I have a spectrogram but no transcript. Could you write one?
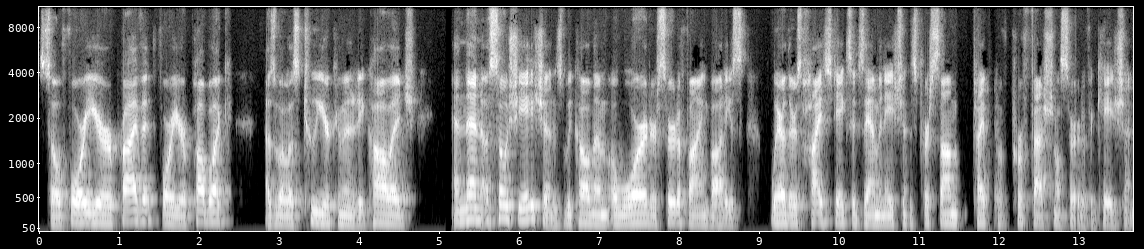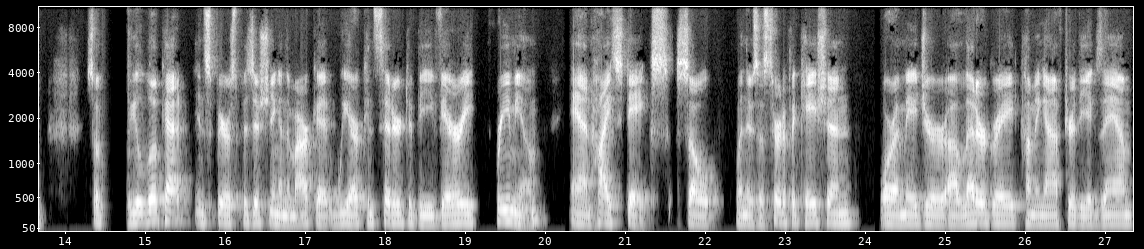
So four year private, four year public, as well as two year community college. And then associations, we call them award or certifying bodies, where there's high stakes examinations for some type of professional certification. So if you look at Inspera's positioning in the market, we are considered to be very premium and high stakes. So when there's a certification or a major uh, letter grade coming after the exam,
